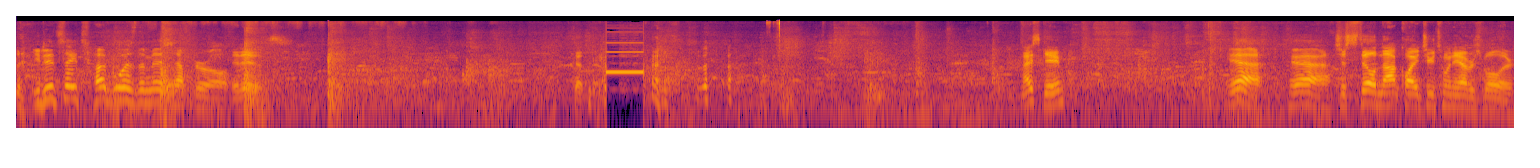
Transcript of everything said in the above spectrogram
You did say tug was the miss after all. It is. Nice game. Yeah, yeah. Just still not quite 220 average bowler.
